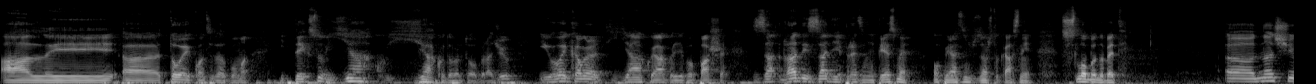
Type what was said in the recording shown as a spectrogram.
Ali a, to je koncept albuma. I tekstovi jako, jako dobro to obrađuju. I ovaj cover art jako, jako lijepo paše. Za, radi zadnje i predzadnje pjesme, objasnit ću zašto kasnije. Slobodno beti. Uh, znači,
